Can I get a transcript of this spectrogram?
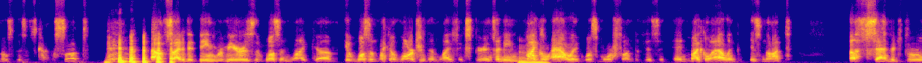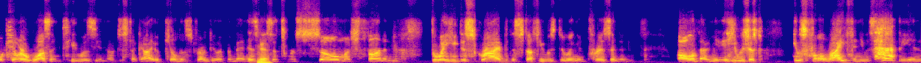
those visits kind of sucked. Outside of it being Ramirez, it wasn't like um, it wasn't like a larger than life experience. I mean, mm-hmm. Michael Alig was more fun to visit, and Michael Alig is not a savage, brutal killer. Wasn't he? Was you know just a guy who killed his drug dealer. But man, his yeah. visits were so much fun, and the way he described the stuff he was doing in prison and all of that. I mean, he was just he was full of life and he was happy and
